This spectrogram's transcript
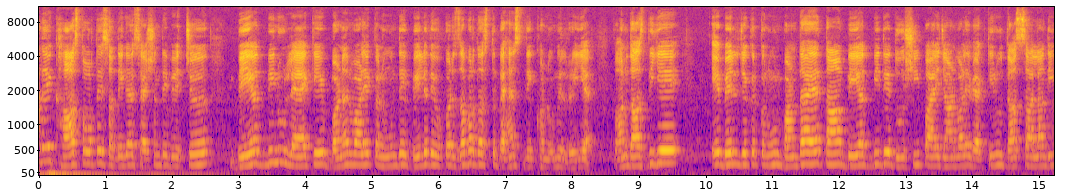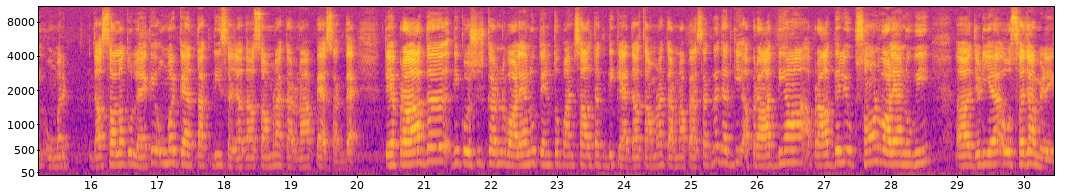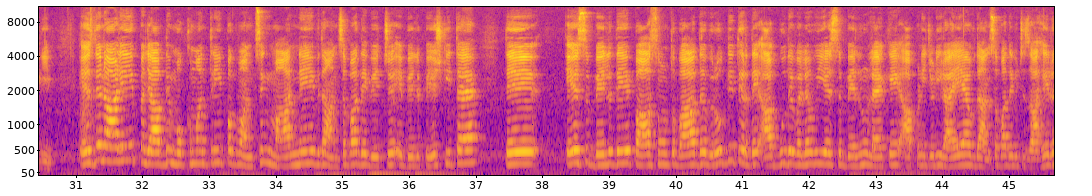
ਦੇ ਖਾਸ ਤੌਰ ਤੇ ਸੱਦੇ ਗਏ ਸੈਸ਼ਨ ਦੇ ਵਿੱਚ ਬੇਅਦਬੀ ਨੂੰ ਲੈ ਕੇ ਬਣਨ ਵਾਲੇ ਕਾਨੂੰਨ ਦੇ ਬਿੱਲ ਦੇ ਉੱਪਰ ਜ਼ਬਰਦਸਤ ਬਹਿਸ ਦੇਖਣ ਨੂੰ ਮਿਲ ਰਹੀ ਹੈ। ਤੁਹਾਨੂੰ ਦੱਸ ਦਈਏ, ਇਹ ਬਿੱਲ ਜੇਕਰ ਕਾਨੂੰਨ ਬਣਦਾ ਹੈ, ਤਾਂ ਬੇਅਦਬੀ ਦੇ ਦੋਸ਼ੀ ਪਾਏ ਜਾਣ ਵਾਲੇ ਵਿਅਕਤੀ ਨੂੰ 10 ਸਾਲਾਂ ਦੀ ਉਮਰ 10 ਸਾਲਾਂ ਤੋਂ ਲੈ ਕੇ ਉਮਰ ਕੈਦ ਤੱਕ ਦੀ ਸਜ਼ਾ ਦਾ ਸਾਹਮਣਾ ਕਰਨਾ ਪੈ ਸਕਦਾ ਹੈ। ਤੇ ਅਪਰਾਧ ਦੀ ਕੋਸ਼ਿਸ਼ ਕਰਨ ਵਾਲਿਆਂ ਨੂੰ 3 ਤੋਂ 5 ਸਾਲ ਤੱਕ ਦੀ ਕੈਦ ਦਾ ਸਾਹਮਣਾ ਕਰਨਾ ਪੈ ਸਕਦਾ ਜਦਕਿ ਅਪਰਾਧ ਦੀਆਂ, ਅਪਰਾਧ ਦੇ ਲਈ ਉਕਸਾਉਣ ਵਾਲਿਆਂ ਨੂੰ ਵੀ ਜਿਹੜੀ ਹੈ, ਉਹ ਸਜ਼ਾ ਮਿਲੇਗੀ। ਇਸ ਦੇ ਨਾਲ ਹੀ ਪੰਜਾਬ ਦੇ ਮੁੱਖ ਮੰਤਰੀ ਭਗਵੰਤ ਸਿੰਘ ਮਾਨ ਨੇ ਵਿਧਾਨ ਸਭਾ ਦੇ ਵਿੱਚ ਇਹ ਬਿੱਲ ਪੇਸ਼ ਕੀਤਾ ਹੈ ਤੇ ਇਸ ਬਿੱਲ ਦੇ ਪਾਸ ਹੋਣ ਤੋਂ ਬਾਅਦ ਵਿਰੋਧੀ ਧਿਰ ਦੇ ਆਗੂ ਦੇ ਵੱਲੋਂ ਵੀ ਇਸ ਬਿੱਲ ਨੂੰ ਲੈ ਕੇ ਆਪਣੀ ਜਿਹੜੀ رائے ਹੈ ਵਿਧਾਨ ਸਭਾ ਦੇ ਵਿੱਚ ਜ਼ਾਹਿਰ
